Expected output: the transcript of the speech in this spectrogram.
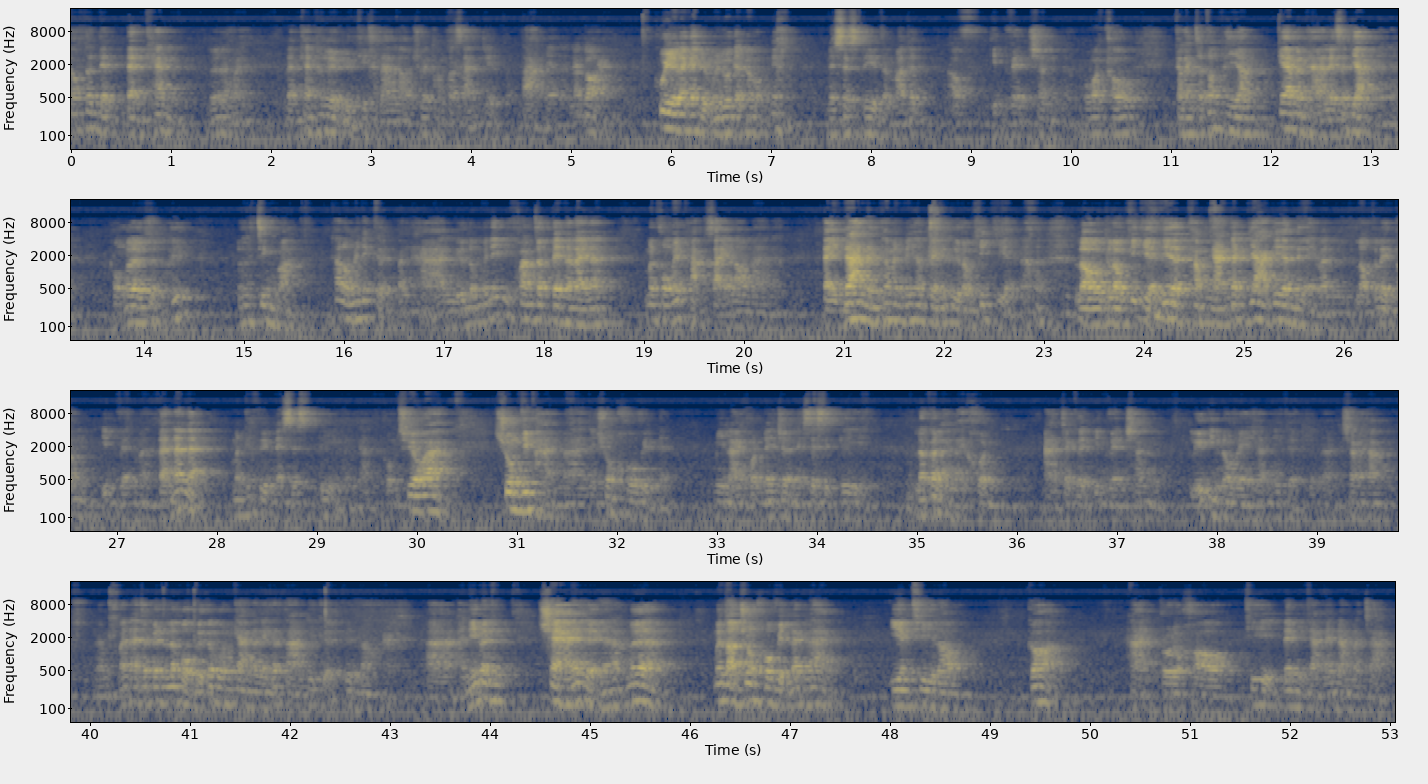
ดรเดนแดนแคนรู้จักไหมแดนแคนเขาเรียนอยู่ที่คณะเราช่วยทำภาษาอังกฤษต่างๆเนี่ยแล้วก็คุยอะไรกันอยู่ไม่รู้แกก็บอกเนี่ย necessity is the mother of invention เพราะว่าเขา กำลังจะต้องพยายามแก้ปัญหาอะไรสักอย่างเนี่ยผมก็เลยรู้สึกเฮ้ยเออจริงว่ะถ้าเราไม่ได้เกิดปัญหาหรือเราไม่ได้มีความจำเป็นอะไรนะมันคงไม่ผลักใส่เรามานะแต่อีกด้านหนึ่งถ้ามันไม่จำเป็นก็คือเราขี้เกียจนะเราเราขี้เกียจที่จะทำงานยากๆที่จะเหนื่อยมันเราก็เลยต้อง invest มันแต่นั่นแหละมันก็คือ necessity เหมือนกัน ผมเชื่อว่าช่วงที่ผ่านมาในช่วงโควิดเนี่ยมีหลายคนได้เจอ necessity แล้วก็หลายๆคนอาจจะเกิด invention หรือ innovation ที่เกิดขึ้นนะใช่ไหมครับนะมันอาจจะเป็นระบบหรือกระบวนการอะไรก็ตามที่เกิดขึ้นเนาะอ่าอันนี้มันแชร์ให้เลยนะครับ เมื่อเมื่อตอนช่วงโควิดแรก ๆ EMT เราก็อ่านโปรโตคอลที่ได้มีการแนะนำมาจาก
